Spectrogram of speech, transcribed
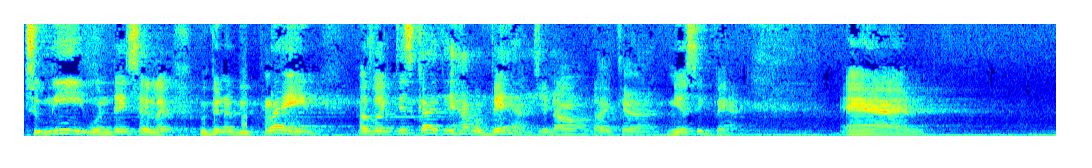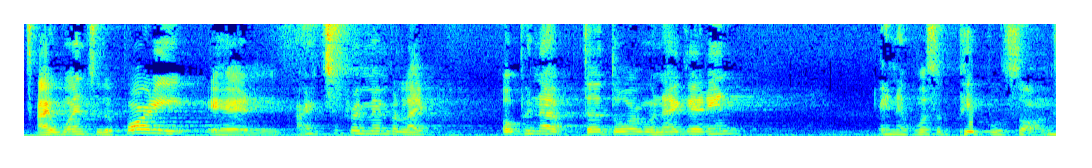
To me, when they said like we're gonna be playing, I was like, "This guy they have a band, you know, like a music band." And I went to the party, and I just remember like open up the door when I get in, and it was a Pitbull song,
